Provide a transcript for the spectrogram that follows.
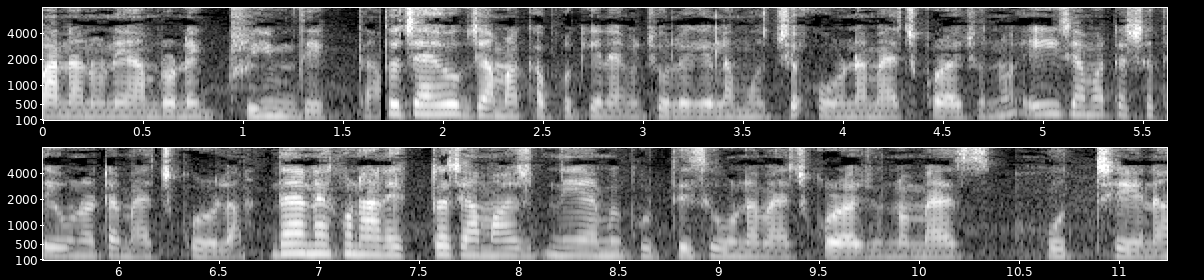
বানানো নিয়ে আমরা অনেক ড্রিম দেখতাম। তো যাই হোক জামার কাপড় কিনে আমি চলে গেলাম হচ্ছে ওড়না ম্যাচ করার জন্য। এই জামাটার সাথে ওড়নাটা ম্যাচ করলাম। দেন এখন আরেকটা জামা নিয়ে আমি ঘুরতেছি, ওড়না ম্যাচ করার জন্য। ম্যাচ হচ্ছে না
